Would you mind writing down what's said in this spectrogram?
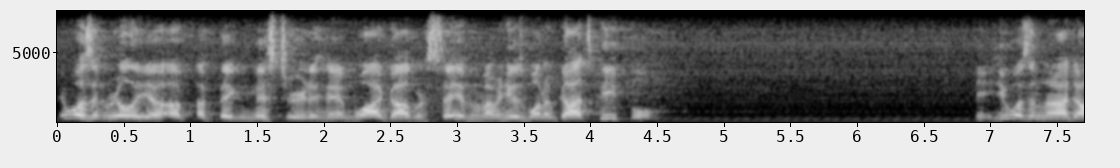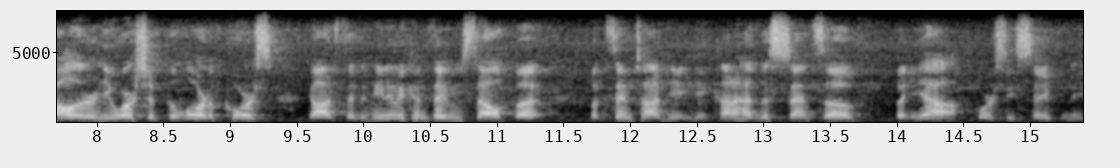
It wasn't really a, a big mystery to him why God would save him. I mean, he was one of God's people. He, he wasn't an idolater. He worshiped the Lord. Of course, God saved him. He knew he couldn't save himself, but, but at the same time, he, he kind of had this sense of, but yeah, of course he saved me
